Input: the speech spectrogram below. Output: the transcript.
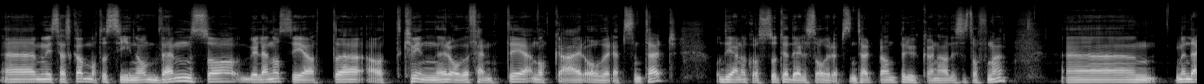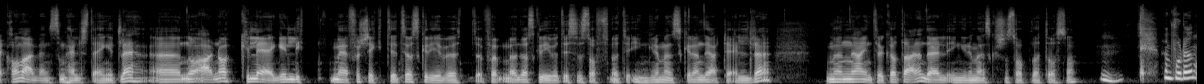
Eh, Men hvis jeg skal på si noe om hvem, så vil jeg nå si at, eh, at kvinner over 50 nok er overrepresentert. Og de er nok også til dels overrepresentert blant brukerne av disse stoffene. Eh, Men det kan være hvem som helst, egentlig. Nå er nok leger litt mer forsiktige til å skrive ut, med å skrive ut disse stoffene til yngre mennesker enn de er til eldre. Men jeg har inntrykk av at det er en del yngre mennesker som står på dette også. Men hvordan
